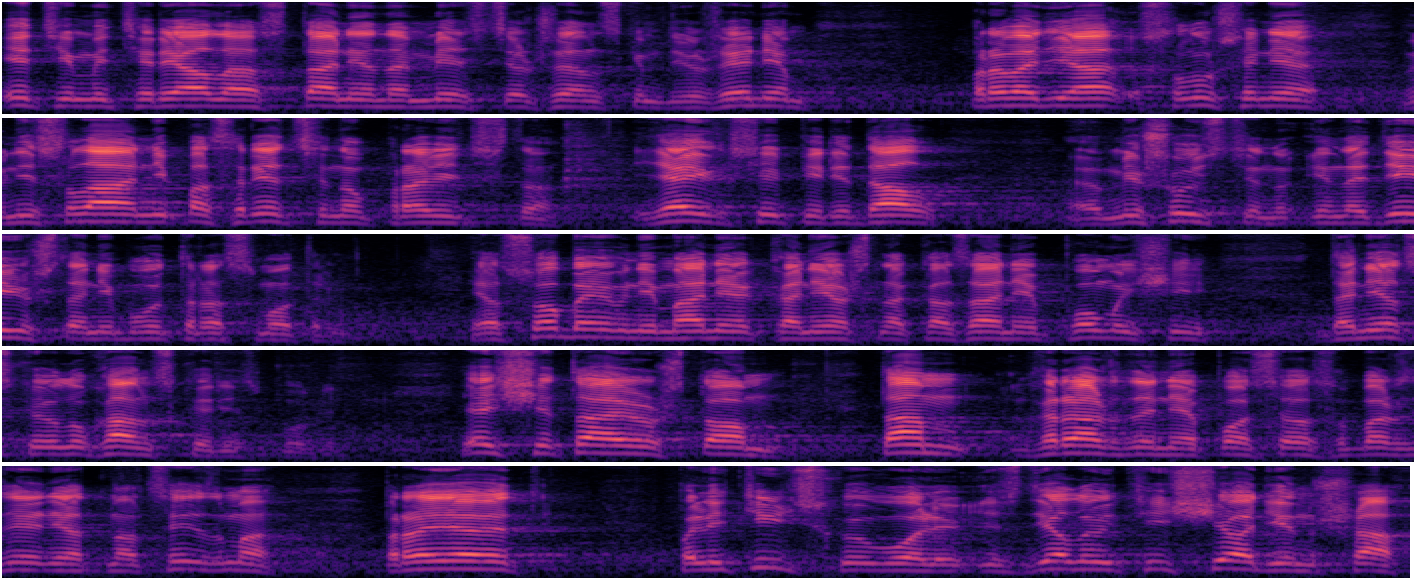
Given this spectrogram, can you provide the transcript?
Эти материалы Останина вместе с женским движением, проводя слушания, внесла непосредственно в правительство. Я их все передал Мишустину и надеюсь, что они будут рассмотрены. И особое внимание, конечно, оказание помощи Донецкой и Луганской республике. Я считаю, что там граждане после освобождения от нацизма проявят политическую волю и сделают еще один шаг,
